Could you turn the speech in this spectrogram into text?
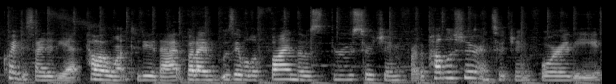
quite decided yet how I want to do that, but I was able to find those through searching for the publisher and searching for the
